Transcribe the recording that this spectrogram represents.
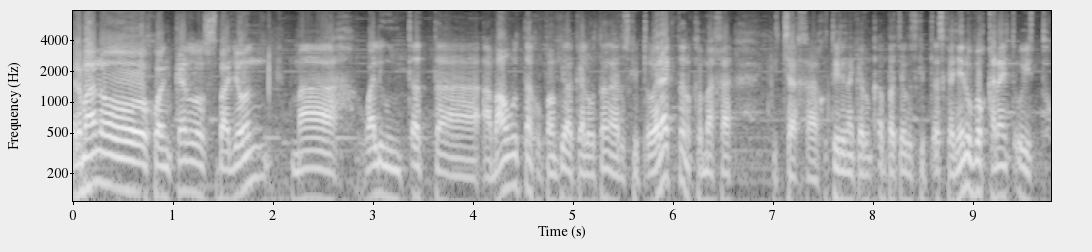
Hermano Juan Carlos Bayón, ma wali untata amauta, jupampi akalotan a los cripto erecta, no kamaja, kichaja, jutirina karun kampacha los criptas cañero, bo canait uisto,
